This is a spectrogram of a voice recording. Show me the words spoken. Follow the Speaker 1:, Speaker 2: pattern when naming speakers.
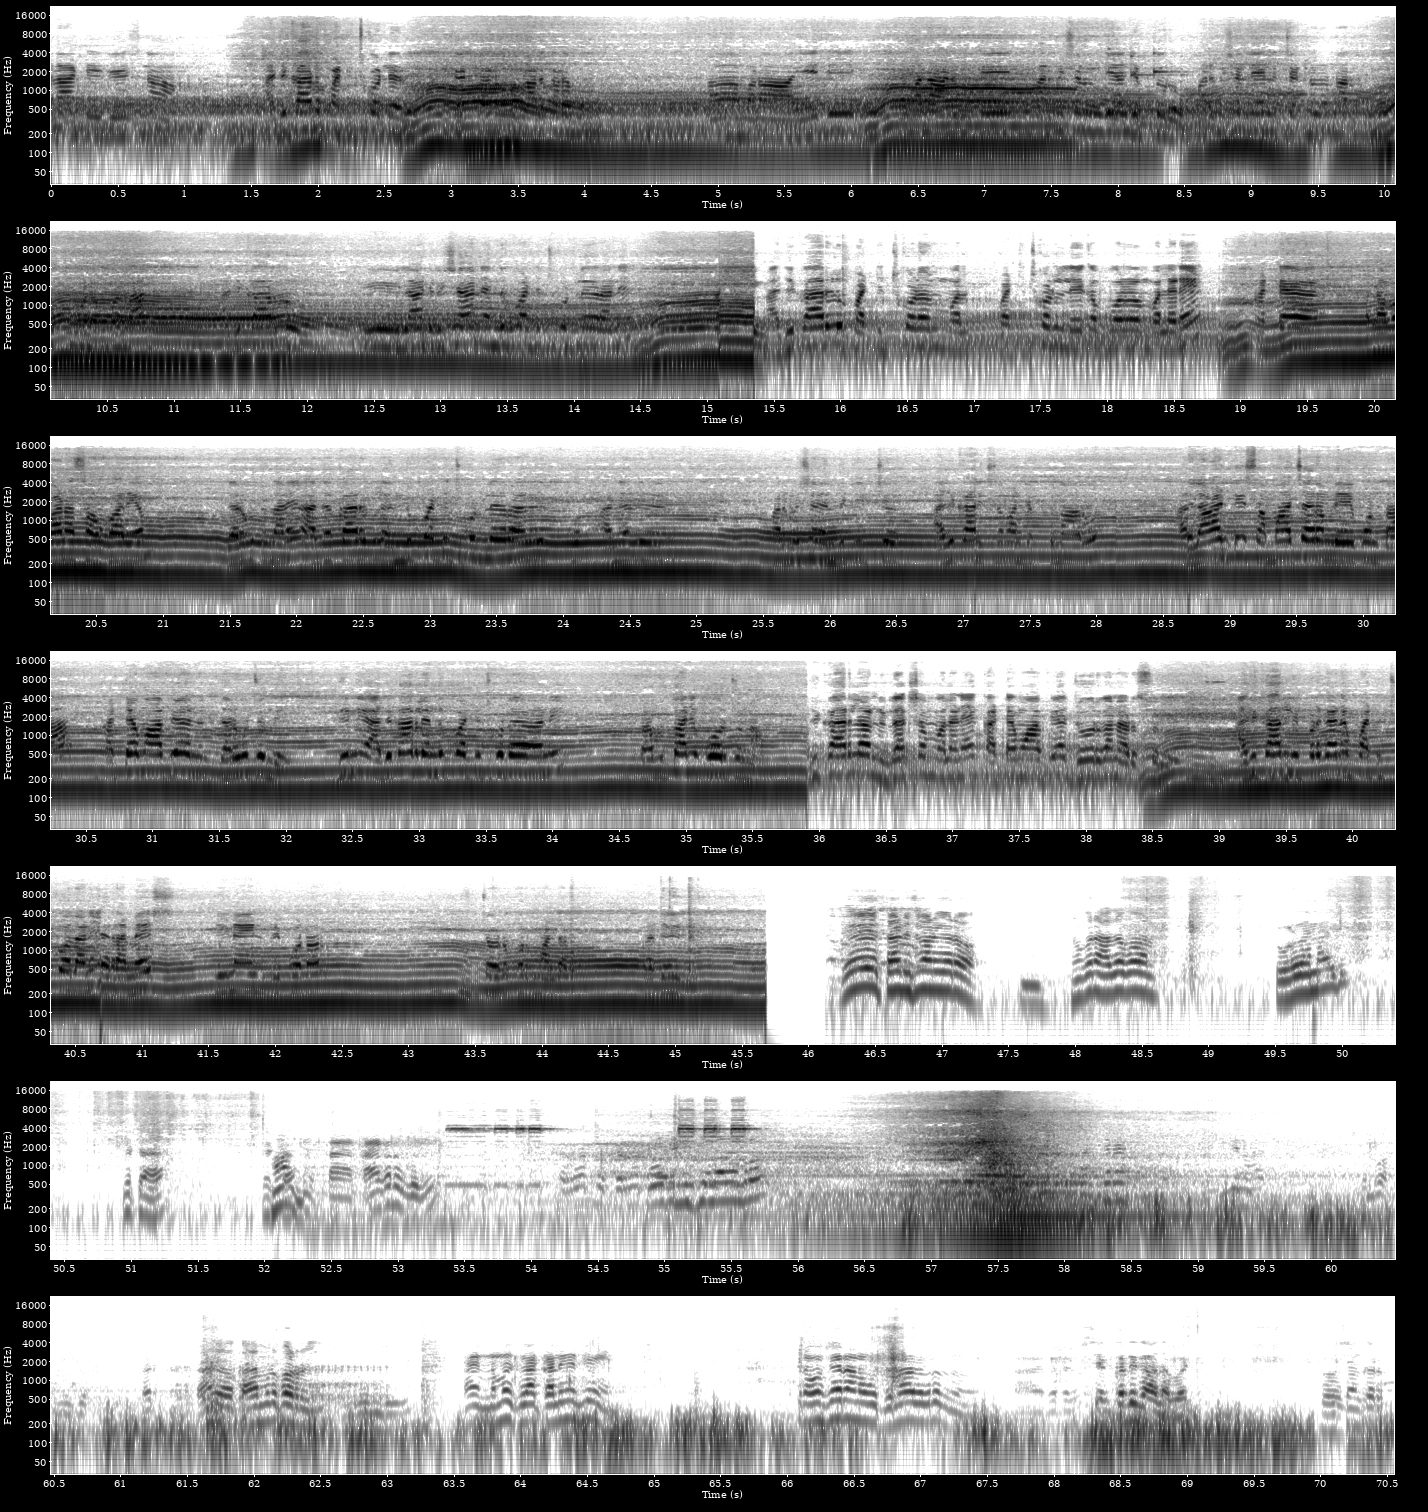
Speaker 1: అలాంటివి చేసిన అధికారులు పట్టించుకోలేరు అడగడము మన ఏది మన అడిగితే పర్మిషన్ ఉంది అని చెప్తారు పర్మిషన్ లేని చెట్లు నాకు ఇలాంటి విషయాన్ని ఎందుకు పట్టించుకుంటున్నారు అని అధికారులు పట్టించుకోవడం వల్ల పట్టించుకోవడం లేకపోవడం వల్లనే కట్ట రవాణా సౌకర్యం జరుగుతుందని అధికారులు ఎందుకు పట్టించుకోవట్లేరు అని అనేది పర్మిషన్ ఎందుకు ఇచ్చి అధికారులు ఇచ్చామని చెప్తున్నారు. అలాంటి సమాచారం లేకుండా కట్టె మాఫియా జరుగుతుంది. దీన్ని అధికారులు ఎందుకు పట్టించుకుంటారని ప్రభుత్వాన్ని కోరుచున్నాం. అధికారుల నిర్లక్ష్యం వల్లనే కట్టె మాఫియా జోరుగా నడుస్తుంది. అధికారులు ఇప్పటికైనా పట్టించుకోవాలని రమేష్ టీ నైన్ రిపోర్టర్. మండలం ప్రతినిధి
Speaker 2: ఏ తండ్రి గారు. నువ్వు అదొక
Speaker 1: చూడదన్నా ఇది?
Speaker 2: కాయముడు పడరు
Speaker 1: నమస్తే కలిసి శంకర్ది కాదా బట్ శంకర్.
